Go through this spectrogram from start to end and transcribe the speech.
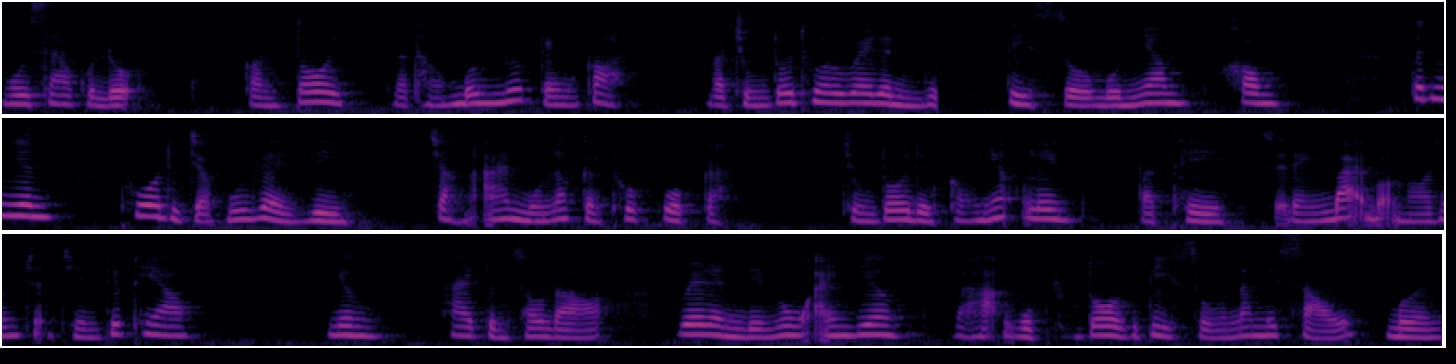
ngôi sao của đội. Còn tôi là thằng bưng nước kém cỏi và chúng tôi thua Redden với tỷ số 45 không. Tất nhiên, thua thì chẳng vui vẻ gì, chẳng ai muốn là kẻ thua cuộc cả. Chúng tôi đều cáu nhắc lên và thề sẽ đánh bại bọn nó trong trận chiến tiếp theo. Nhưng hai tuần sau đó, Redden đến vùng Anh Điêng và hạ gục chúng tôi với tỷ số 56-10.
